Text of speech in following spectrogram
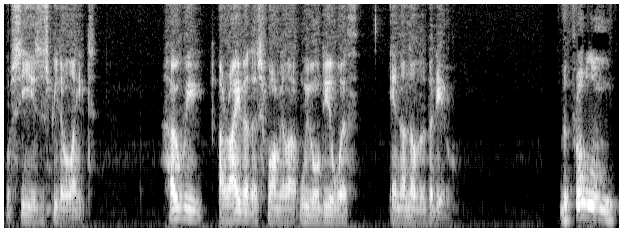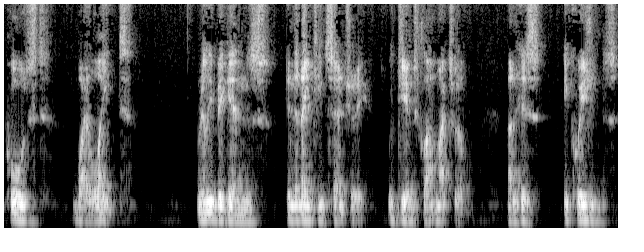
where c is the speed of light. How we arrive at this formula we will deal with in another video. The problem posed by light really begins in the 19th century with James Clerk Maxwell and his equations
